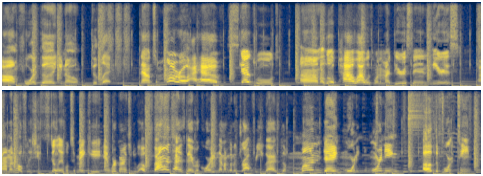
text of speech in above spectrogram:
Um, for the, you know, delay. Now tomorrow I have scheduled um a little powwow with one of my dearest and nearest. Um, and hopefully she's still able to make it. And we're going to do a Valentine's Day recording that I'm going to drop for you guys the Monday morning, the morning of the 14th.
